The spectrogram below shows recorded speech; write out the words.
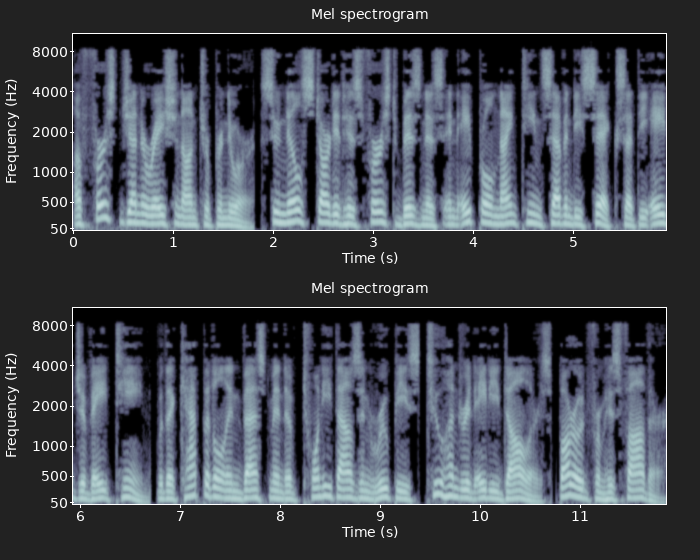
A first-generation entrepreneur, Sunil started his first business in April 1976 at the age of 18, with a capital investment of 20,000 rupees $280 borrowed from his father.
